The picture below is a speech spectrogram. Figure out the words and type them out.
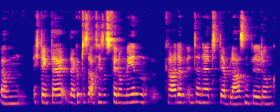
Ähm, ich denke, da, da gibt es auch dieses Phänomen, gerade im Internet, der Blasenbildung.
